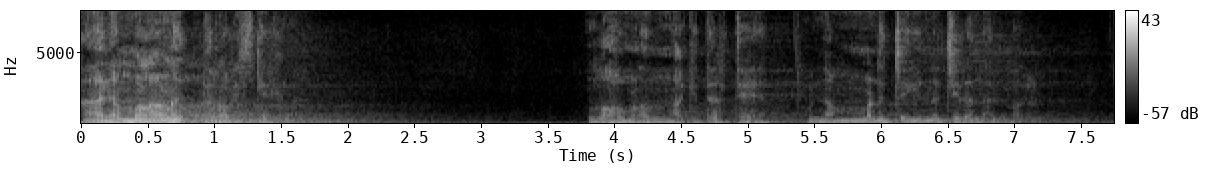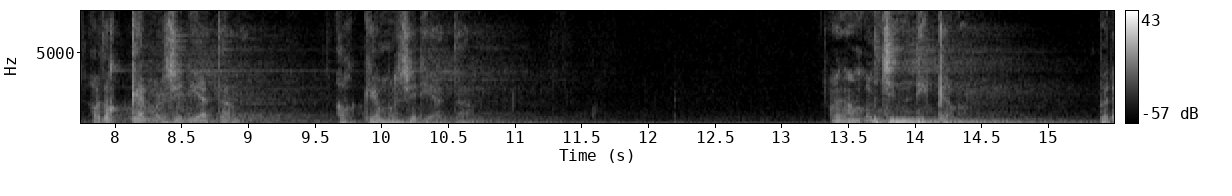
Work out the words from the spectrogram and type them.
ആ നമ്മളാണ് ഇത്ര ആവിഷ്കരിക്കുന്നത് അള്ളാഹു നമ്മളെ നന്നാക്കി തരട്ടെ. നമ്മൾ ചെയ്യുന്ന ചില നന്മകൾ. അതൊക്കെ നമ്മൾ ശരിയാത്താണ്. അതൊക്കെ നമ്മൾ ശരിയാത്താണ്. നമ്മൾ ചിന്തിക്കണം. ഇപ്പോൾ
